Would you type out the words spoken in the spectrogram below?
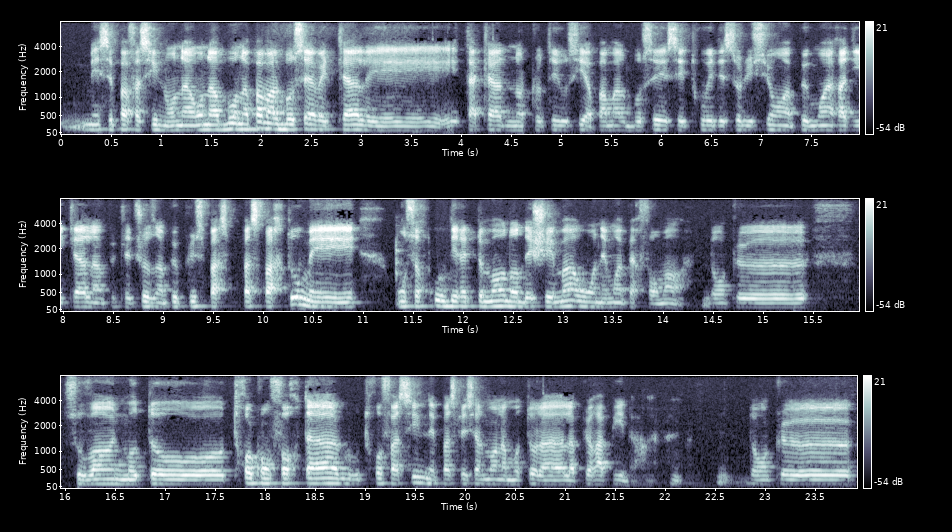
mais c'est pas facile. On a, on a, on a pas mal bossé avec Cal et, Taka de notre côté aussi a pas mal bossé, essayer de trouver des solutions un peu moins radicales, un peu quelque chose un peu plus passe-partout, mais on se retrouve directement dans des schémas où on est moins performant. Donc euh, souvent une moto trop confortable ou trop facile n'est pas spécialement la moto la, la plus rapide. Donc euh,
